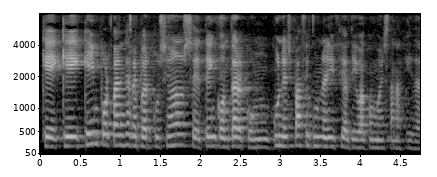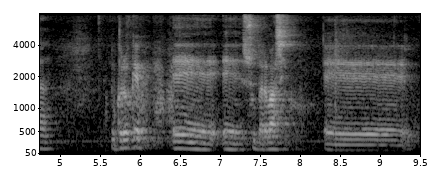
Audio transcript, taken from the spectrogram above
Que, que, que importancia e repercusión se ten contar cun, un espacio, unha iniciativa como esta na cidade? Eu creo que é eh, eh, super básico. Eh,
